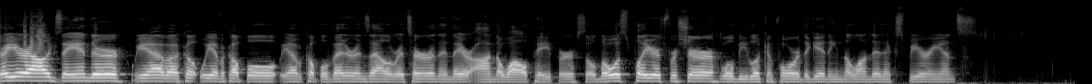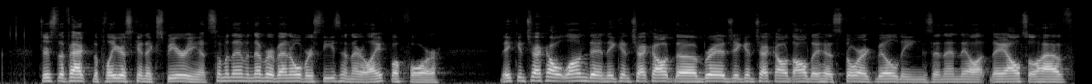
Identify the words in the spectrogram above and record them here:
Jaire Alexander. We have a couple, we have a couple we have a couple veterans that'll return and they are on the wallpaper. So those players for sure will be looking forward to getting the London experience. Just the fact the players can experience. Some of them have never been overseas in their life before. They can check out London. They can check out the bridge. They can check out all the historic buildings, and then they they also have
